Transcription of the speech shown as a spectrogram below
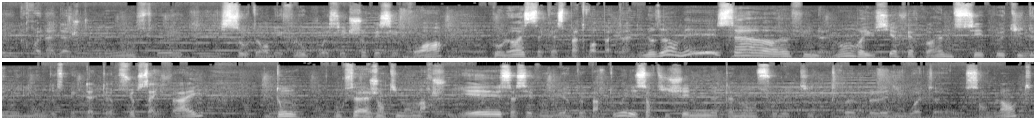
euh, grenadage du monstre qui saute hors des flots pour essayer de choper ses proies. Pour le reste, ça casse pas trois pattes à un dinosaure, mais ça a finalement réussi à faire quand même ses petits 2 millions de spectateurs sur Sci-Fi. Donc, ça a gentiment marchouillé, ça s'est vendu un peu partout, il est sorti chez nous notamment sous le titre Bloody Water ou Sanglante,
